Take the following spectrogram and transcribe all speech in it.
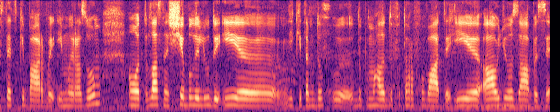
мистецькі барви, і ми разом. От власне ще були люди, і е, які там доф- допомагали дофотографувати, і аудіозаписи.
